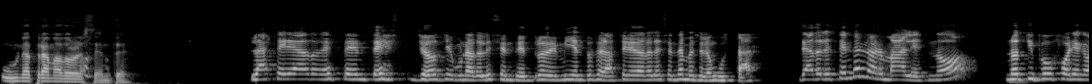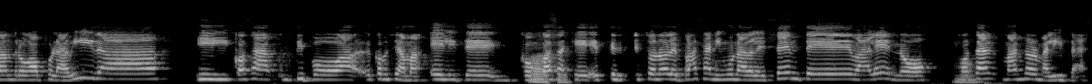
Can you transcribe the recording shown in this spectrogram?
Una trama adolescente. La serie de adolescentes, yo llevo un adolescente dentro de mí, entonces las series de adolescentes me suelen gustar. De adolescentes normales, ¿no? No tipo euforia que van drogados por la vida y cosas tipo, ah, ¿cómo se llama? Élite, con Ah, cosas sí. que es que eso no le pasa a ningún adolescente, ¿vale? No, No. cosas más normalitas.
